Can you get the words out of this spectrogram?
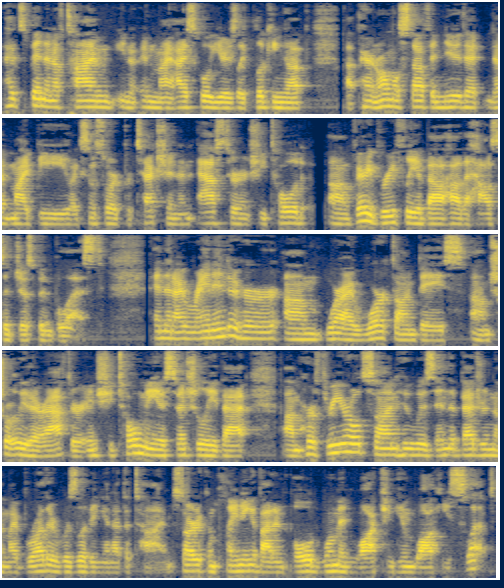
had spent enough time, you know, in my high school years, like looking up uh, paranormal stuff and knew that that might be like some sort of protection and asked her and she told um, very briefly about how the house had just been blessed. And then I ran into her um, where I worked on base um, shortly thereafter. And she told me essentially that um, her three year old son, who was in the bedroom that my brother was living in at the time, started complaining about an old woman watching him while he slept.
